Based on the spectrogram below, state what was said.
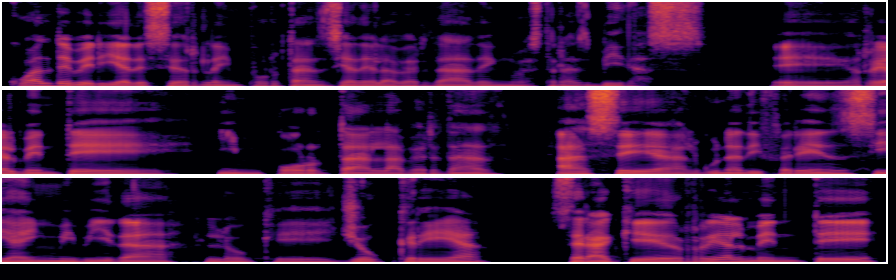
¿Cuál debería de ser la importancia de la verdad en nuestras vidas? Eh, ¿Realmente importa la verdad? ¿Hace alguna diferencia en mi vida lo que yo crea? ¿Será que realmente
